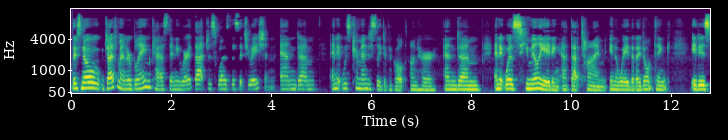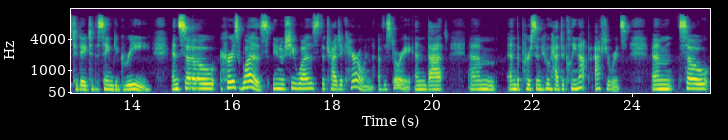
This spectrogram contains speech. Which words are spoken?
there's no judgment or blame cast anywhere. That just was the situation. And, um, and it was tremendously difficult on her. And um, and it was humiliating at that time in a way that I don't think it is today to the same degree. And so hers was you know she was the tragic heroine of the story. And that um, and the person who had to clean up afterwards. Um, so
